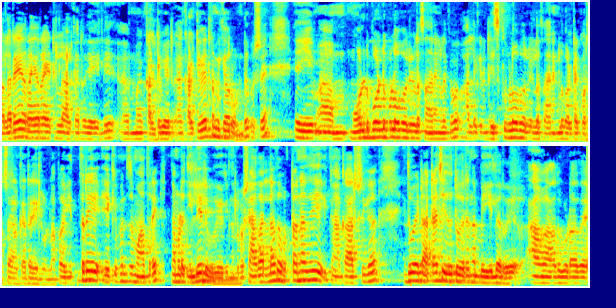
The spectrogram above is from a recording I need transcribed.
വളരെ റയർ ആയിട്ടുള്ള ആൾക്കാരുടെ കയ്യിൽ കൾട്ടിവേറ്റർ കൾട്ടിവേറ്റർ മിക്കവാറും ഉണ്ട്. പക്ഷേ ഈ മോൾഡ് ബോൾഡ് ബ്ലോ പോലെയുള്ള സാധനങ്ങളൊക്കെ അല്ലെങ്കിൽ ഡിസ്ക് ബ്ലോ പോലെയുള്ള സാധനങ്ങൾ വളരെ കുറച്ച് ആൾക്കാരുടെ കയ്യിലുള്ളൂ. അപ്പോൾ ഇത്രയും എക്യുപ്മെന്റ്സ് മാത്രമേ നമ്മുടെ ജില്ലയിൽ ഉപയോഗിക്കുന്നുള്ളൂ. പക്ഷേ അതല്ലാതെ ഒട്ടനവധി കാർഷിക ഇതുമായിട്ട് അറ്റാച്ച് ചെയ്തിട്ട് വരുന്ന ബെയിലർ അതുകൂടാതെ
